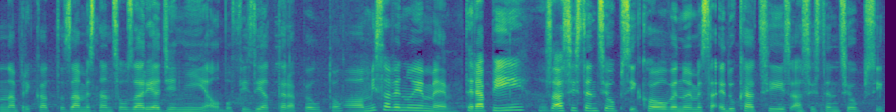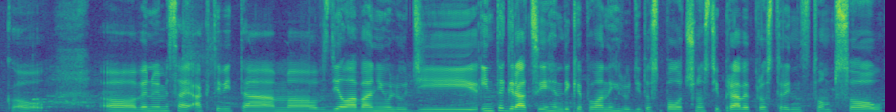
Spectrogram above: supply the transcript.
napríklad zamestnancov zariadení alebo fyzioterapeutov. My sa venujeme terapii s asistenciou psychov, venujeme sa edukácii s asistenciou psychov, Venujeme sa aj aktivitám, vzdelávaniu ľudí, integrácii handicapovaných ľudí do spoločnosti práve prostredníctvom psov.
